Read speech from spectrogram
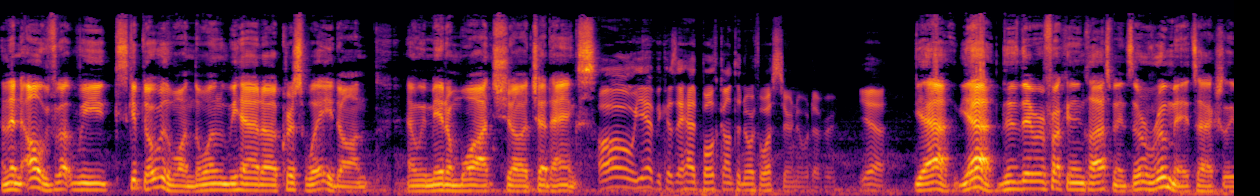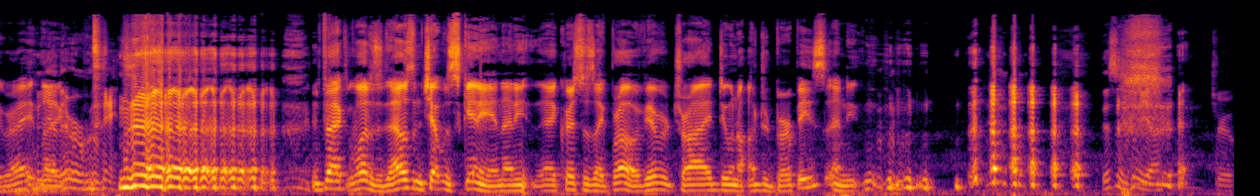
and then oh, we forgot we skipped over the one, the one we had uh, Chris Wade on, and we made him watch uh, Chet Hanks. oh yeah, because they had both gone to Northwestern or whatever. Yeah, Yeah, yeah, they, they were fucking classmates. They were roommates actually, right? yeah, Like- they were roommates. in fact, what is it? That was when Chet was skinny, and then he, uh, Chris was like, "Bro, have you ever tried doing hundred burpees?" And he, this is yeah, true.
